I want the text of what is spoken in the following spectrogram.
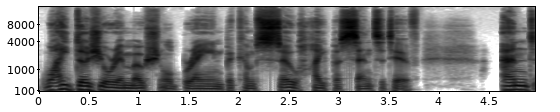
Why does your emotional brain become so hypersensitive? And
